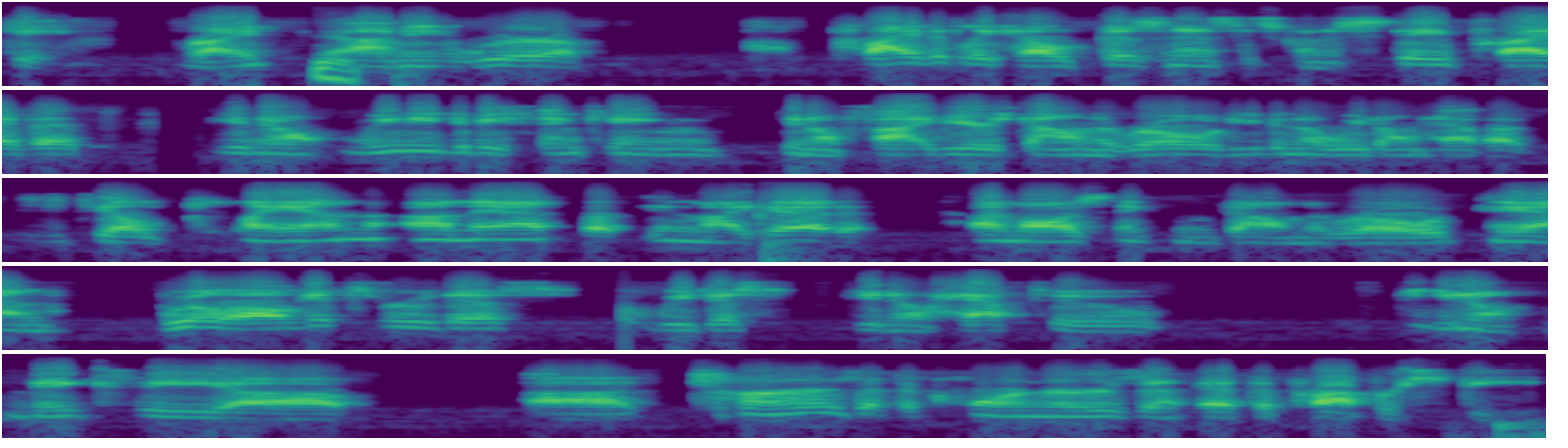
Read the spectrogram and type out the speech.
game, right? Yeah. I mean, we're a, a privately held business. It's going to stay private. You know, we need to be thinking, you know, five years down the road, even though we don't have a detailed plan on that. But in my head, I'm always thinking down the road, and we'll all get through this. We just, you know, have to, you know, make the uh, uh, turns at the corners at, the proper speed.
